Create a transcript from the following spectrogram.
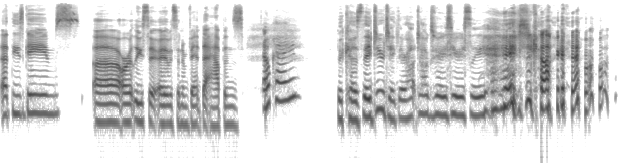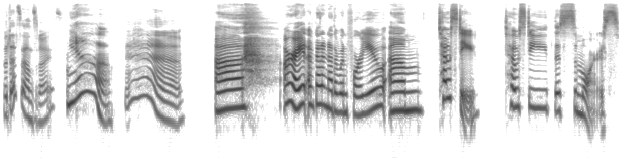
at these games. Uh, or at least it, it was an event that happens Okay. because they do take their hot dogs very seriously in Chicago. but that sounds nice. Yeah. Yeah. Uh, all right, I've got another one for you. Um, Toasty, Toasty the s'mores.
